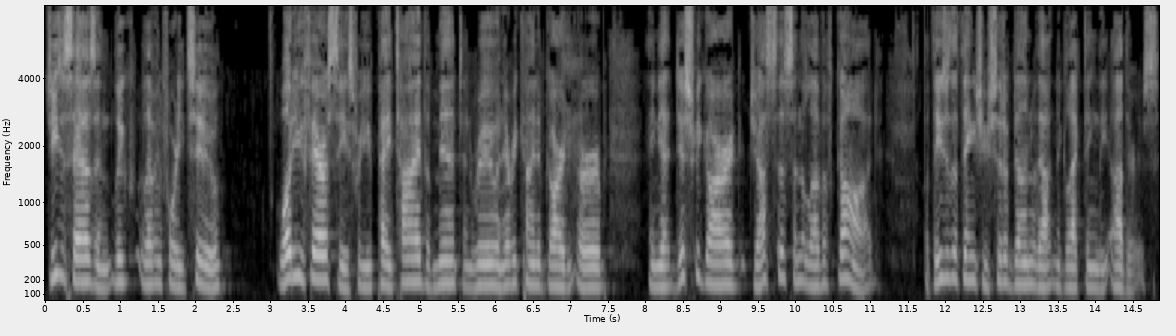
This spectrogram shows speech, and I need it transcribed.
Jesus says in Luke 11:42, Woe to you, Pharisees, for you pay tithe of mint and rue and every kind of garden herb, and yet disregard justice and the love of God. But these are the things you should have done without neglecting the others.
